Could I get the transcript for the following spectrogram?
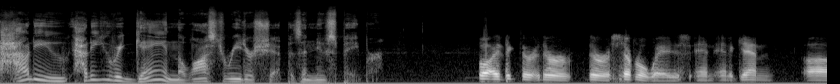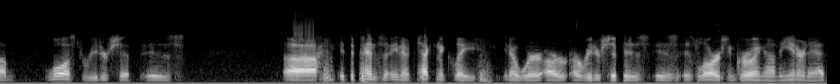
how do you how do you regain the lost readership as a newspaper? Well, I think there there are, there are several ways, and and again, um, lost readership is uh, it depends. You know, technically, you know, where our, our readership is, is is large and growing on the internet,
